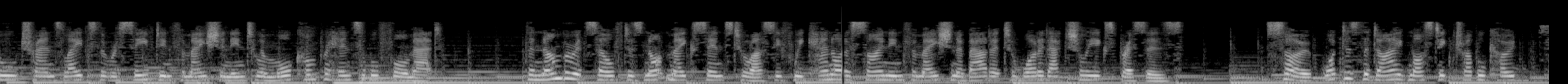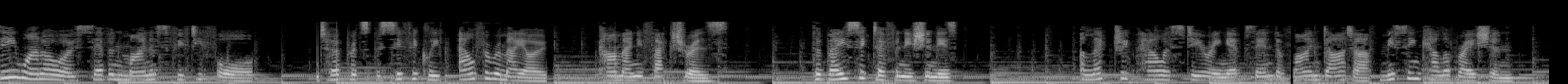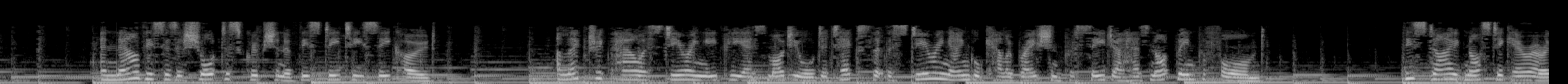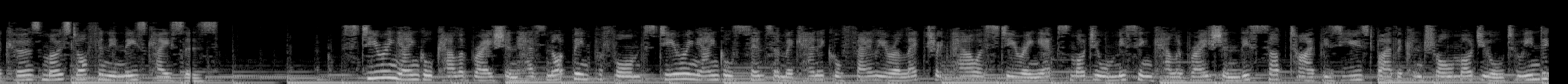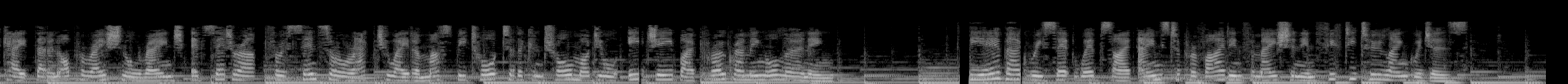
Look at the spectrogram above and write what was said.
tool translates the received information into a more comprehensible format. The number itself does not make sense to us if we cannot assign information about it to what it actually expresses. So, what does the diagnostic trouble code C1007-54 interpret specifically Alfa Romeo car manufacturers? The basic definition is Electric power steering EPS end of line data, missing calibration. And now this is a short description of this DTC code. Electric power steering EPS module detects that the steering angle calibration procedure has not been performed. This diagnostic error occurs most often in these cases. Steering angle calibration has not been performed Steering angle sensor mechanical failure Electric power steering EPS module missing calibration This subtype is used by the control module to indicate that an operational range, etc., for a sensor or actuator must be taught to the control module, e.g. by programming or learning. The Airbag Reset website aims to provide information in 52 languages.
